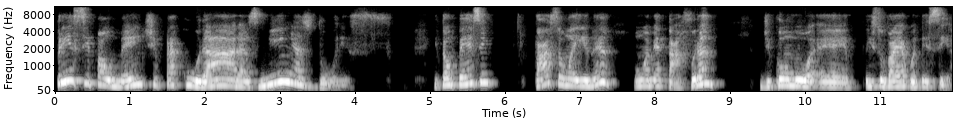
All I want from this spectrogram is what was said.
principalmente para curar as minhas dores. Então, pensem, façam aí né, uma metáfora de como é, isso vai acontecer.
